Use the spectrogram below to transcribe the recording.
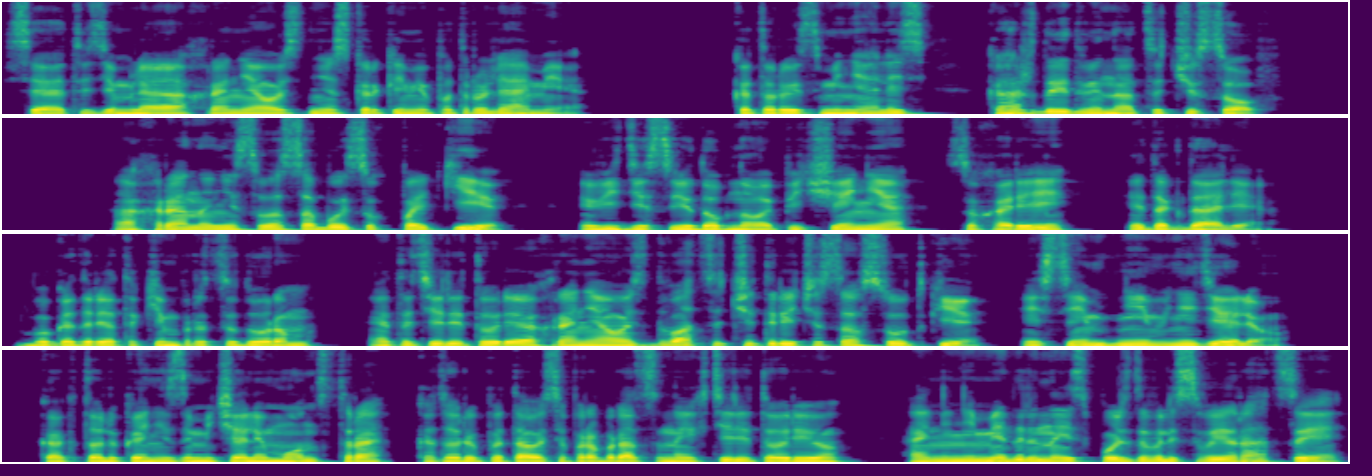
Вся эта земля охранялась несколькими патрулями, которые сменялись каждые 12 часов. Охрана несла с собой сухпайки в виде съедобного печенья, сухарей и так далее. Благодаря таким процедурам эта территория охранялась 24 часа в сутки и 7 дней в неделю. Как только они замечали монстра, который пытался пробраться на их территорию, они немедленно использовали свои рации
